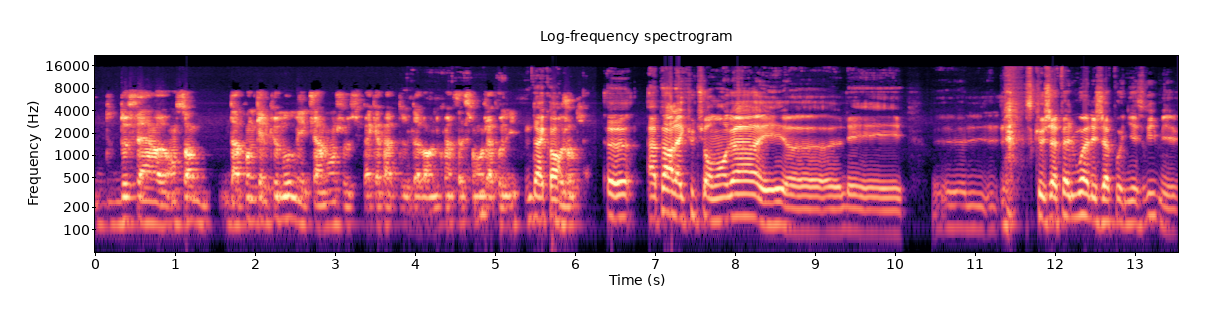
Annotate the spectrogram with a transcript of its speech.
de faire euh, en sorte d'apprendre quelques mots, mais clairement, je suis pas capable d'avoir une conversation en japonais. D'accord. Euh, à part la culture manga et euh, les euh, ce que j'appelle moi les japonaiseries, mais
